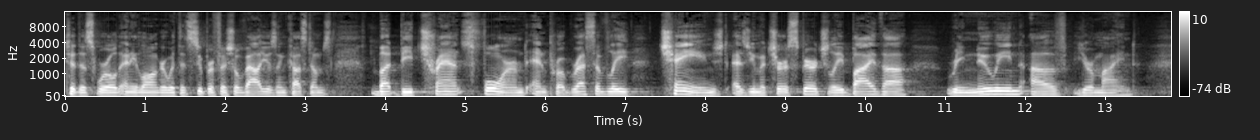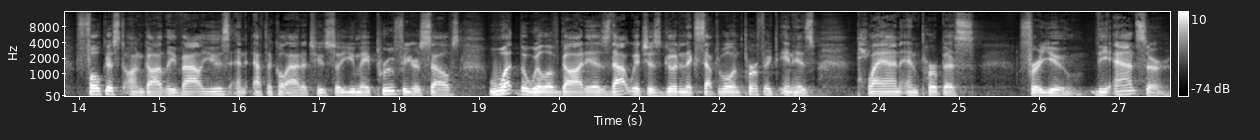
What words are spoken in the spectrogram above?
to this world any longer with its superficial values and customs, but be transformed and progressively changed as you mature spiritually by the renewing of your mind, focused on godly values and ethical attitudes, so you may prove for yourselves what the will of God is, that which is good and acceptable and perfect in His plan and purpose for you? The answer,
